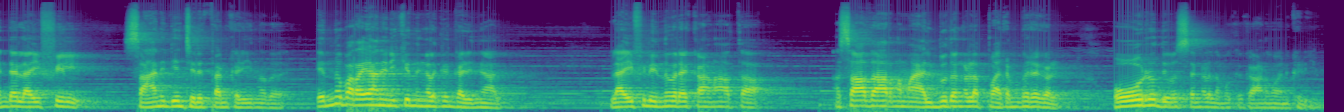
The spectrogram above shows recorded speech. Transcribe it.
എന്റെ ലൈഫിൽ സാന്നിധ്യം ചെലുത്താൻ കഴിയുന്നത് എന്ന് പറയാൻ എനിക്ക് നിങ്ങൾക്കും കഴിഞ്ഞാൽ ലൈഫിൽ ഇന്നുവരെ കാണാത്ത അസാധാരണമായ അത്ഭുതങ്ങളുടെ പരമ്പരകൾ ഓരോ ദിവസങ്ങളും നമുക്ക് കാണുവാൻ കഴിയും.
